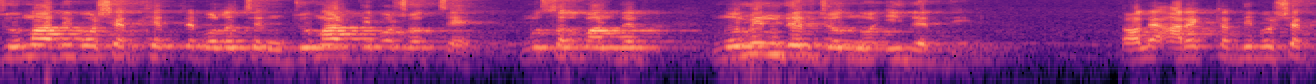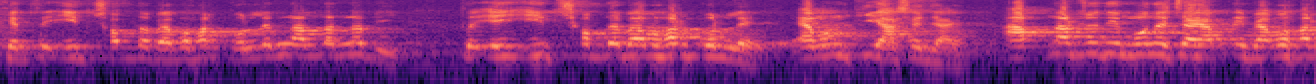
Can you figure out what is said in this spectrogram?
জুমা দিবসের ক্ষেত্রে বলেছেন, জুমার দিবস হচ্ছে মুসলমানদের, মুমিনদের জন্য ঈদের দিন। তাহলে আরেকটা দিবসের ক্ষেত্রে ঈদ শব্দ ব্যবহার করলেন না আল্লাহ নবী? তো এই ঈদ শব্দ ব্যবহার করলে এমন কি আসে যায়? আপনার যদি মনে চায় আপনি ব্যবহার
